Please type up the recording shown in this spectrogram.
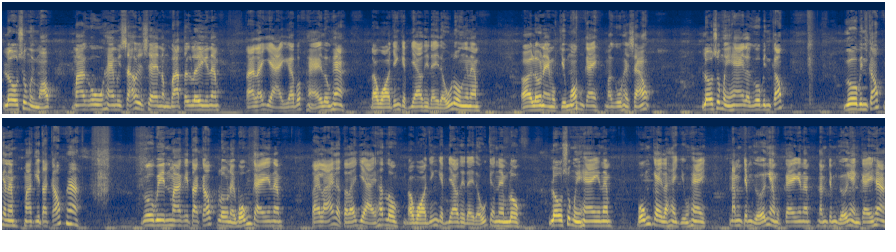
Lô số 11 Magu 26cc nòng 34 ly anh em. Tay lái dài ra bóp hệ luôn ha đầu bò trứng kẹp dao thì đầy đủ luôn anh em. Rồi, lô này một triệu mốt một cây, Magu 26 lô số 12 là Gobin cốc. Gobin cốc anh em, Makita cốc ha. Gobin Makita cốc, lô này 4 cây anh em. Tay lái là tay lái dài hết luôn đầu bò trứng kẹp dao thì đầy đủ cho anh em luôn. Lô số 12 anh em 4 cây là 2 triệu 2 550 ngàn một cây anh em 550 ngàn cây ha.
